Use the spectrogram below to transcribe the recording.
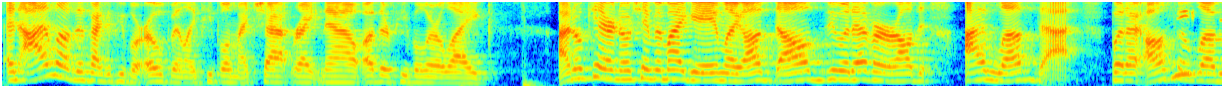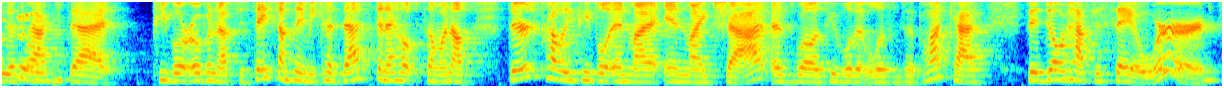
And I love the fact that people are open. Like people in my chat right now, other people are like, I don't care, no shame in my game. Like I'll I'll do whatever. I'll do. I love that. But I also Me love the fact that people are open enough to say something because that's going to help someone else. There's probably people in my in my chat as well as people that will listen to the podcast that don't have to say a word,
